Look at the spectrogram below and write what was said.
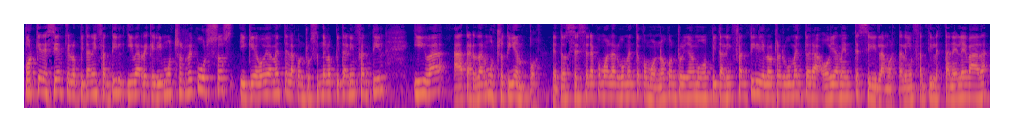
porque decían que el hospital infantil iba a requerir muchos recursos y que obviamente la construcción del hospital infantil iba a tardar mucho tiempo. Entonces ese era como el argumento como no construyamos un hospital infantil y el otro argumento era obviamente si la mortalidad infantil es tan elevada,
